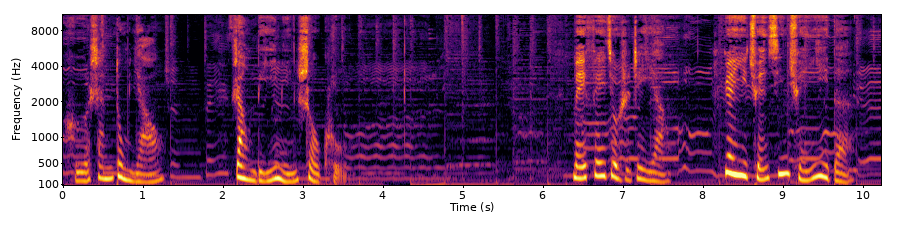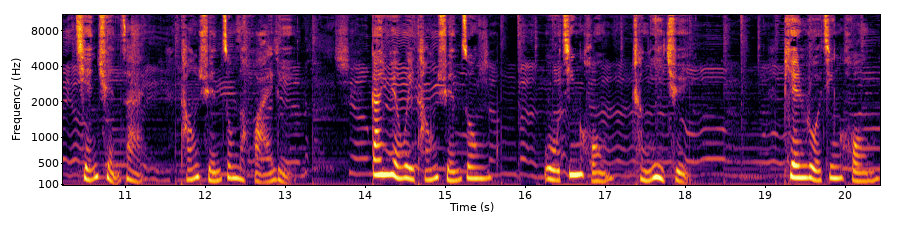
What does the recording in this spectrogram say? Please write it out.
河山动摇，让黎民受苦。梅妃就是这样，愿意全心全意的缱绻在唐玄宗的怀里，甘愿为唐玄宗舞惊鸿成一曲。天若惊鸿，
